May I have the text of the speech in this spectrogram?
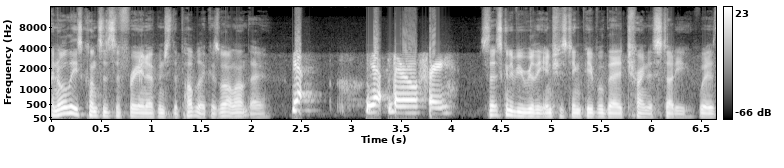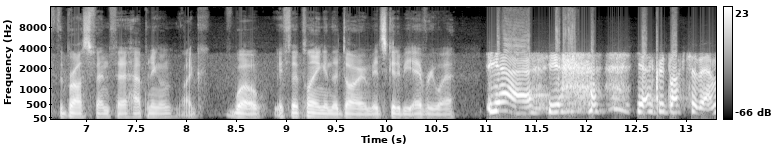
And all these concerts are free and open to the public as well, aren't they? Yep, yep, they're all free. So that's going to be really interesting. People there trying to study with the brass fanfare happening on, like, well, if they're playing in the dome, it's going to be everywhere. Yeah, yeah, yeah. Good luck to them.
